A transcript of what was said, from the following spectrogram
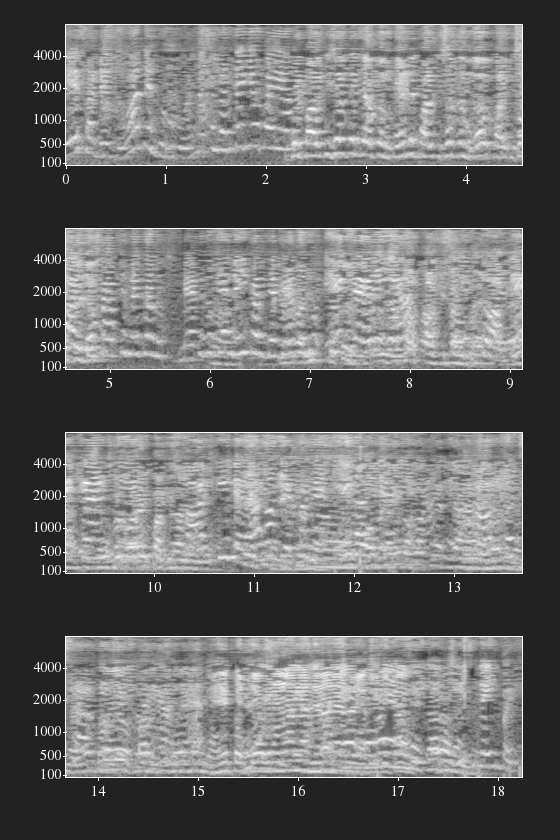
ਜੇ ਸਾਡੇ ਦੋਵਾਂ ਦੇ ਗੁਰੂ ਹਨ ਆਪਾਂ ਲੜਦੇ ਕਿਉਂ ਪਏ ਹਾਂ ਫਿਰ ਪਾਲਕੀ ਸਾਹਿਬ ਤੇ ਜਾਓ ਤੁਹਾਨੂੰ ਕਹਿੰਦੇ ਪਾਲਕੀ ਸਾਹਿਬ ਤੇ ਮੰਗਾਓ ਪਾਲਕੀ ਸਾਹਿਬ ਤੇ ਜਾਓ ਸਾਹਿਬ ਤੇ ਮੈਂ ਤੁਹਾਨੂੰ ਮੈਂ ਕਿਹਨੂੰ ਕਿਹਾ ਨਹੀਂ ਕਰਦੇ ਮੈਂ ਤੁਹਾਨੂੰ ਇਹ ਕਹਿ ਰਹੀ ਕਿ ਤੁਹਾਡੇ ਕਹਿਣ ਤੇ ਪਾਲਕੀ ਲੈ ਆਵਾਂਗੇ ਪਰ ਮੈਂ ਇਹ ਗੱਲ ਕਹਿ ਰਹੀ ਹਾਂ ਕਿ ਸਾਹਿਬ ਦਾ ਜੋ ਇਹ ਪਰਚਾ ਕਰਾਉਣਾ ਨਾ ਜਿਹਨਾਂ ਨੇ ਚੀਜ਼ ਨਹੀਂ ਪੜੀ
